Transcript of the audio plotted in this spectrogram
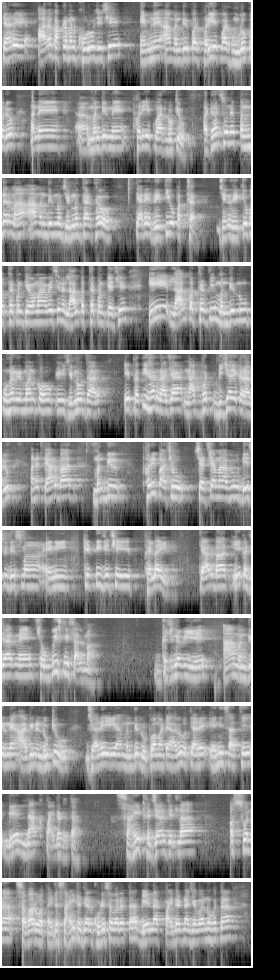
ત્યારે આરબ આક્રમણખોરો જે છે, એમણે આ મંદિર પર ફરી એકવાર હુમલો કર્યો અને મંદિરને ફરી એકવાર લૂંટ્યું. અઢારસો ને પંદરમાં આ મંદિરનો જીર્ણોદ્ધાર થયો ત્યારે રેતીઓ પથ્થર, જેને રેતીઓ પથ્થર પણ કહેવામાં આવે છે અને લાલ પથ્થર પણ કહે છે, એ લાલ પથ્થરથી મંદિરનું પુનઃનિર્માણ કહો કે જીર્ણોદ્ધાર, એ પ્રતિહાર રાજા નાગભટ્ટ બીજાએ કરાવ્યું અને ત્યારબાદ મંદિર ફરી પાછું ચર્ચામાં આવ્યું દેશ વિદેશમાં એની કીર્તિ જે છે એ ફેલાઈ. ત્યારબાદ એક હજાર ને છવ્વીસની સાલમાં ગજનવીએ આ મંદિરને આવીને લૂંટ્યું. જ્યારે એ આ મંદિર લૂંટવા માટે આવ્યો, ત્યારે એની સાથે બે લાખ પાયદળ હતા. સાહીઠ હજાર જેટલા અશ્વના સવારો હતા. એટલે સાહીઠ હજાર ઘોડેસવાર હતા, બે લાખ પાયદળના જવાનો હતા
